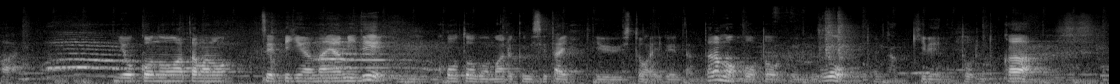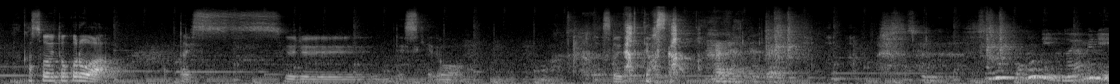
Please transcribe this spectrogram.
はい、横の頭の絶壁が悩みで後頭部を丸く見せたいっていう人がいるんだったらもう後頭部をとにかく綺麗に取るとかそういうところはあったりするんですけどそれで合ってますか？その本人の悩みに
